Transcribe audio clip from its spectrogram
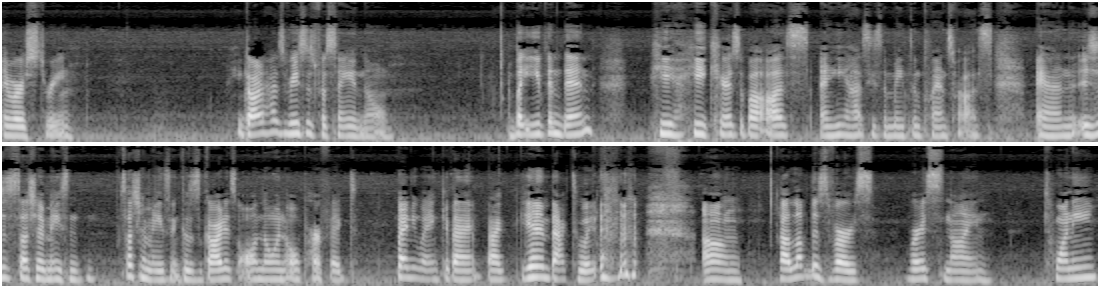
in verse 3, God has reasons for saying no. But even then, he he cares about us and he has these amazing plans for us. And it's just such amazing such amazing because god is all knowing all perfect. But anyway get back back getting back to it. Um i love this verse verse 9 20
